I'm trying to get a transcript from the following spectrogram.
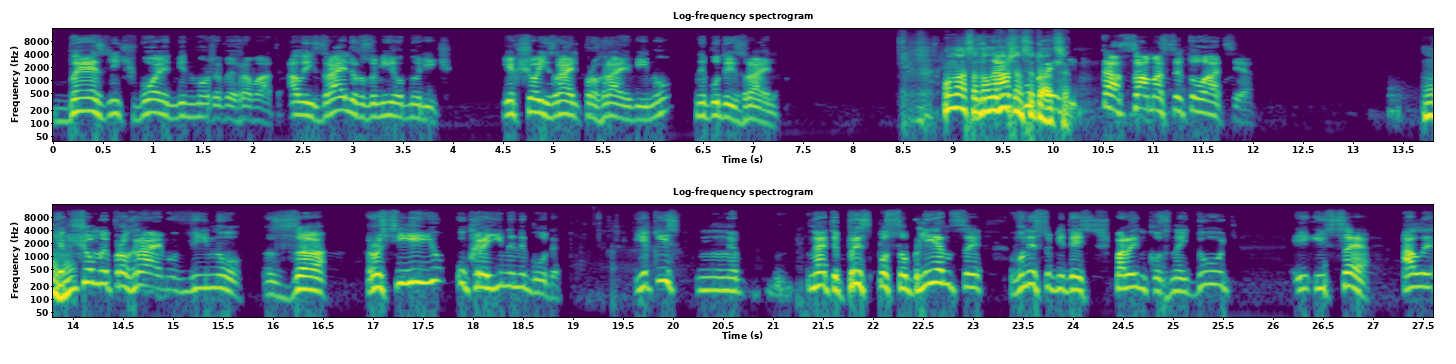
безліч воєн він може вигравати. Але Ізраїль розуміє одну річ: якщо Ізраїль програє війну, не буде Ізраїля. У нас аналогічна нас ситуація. Україні Та сама ситуація. Угу. Якщо ми програємо війну з Росією, України не буде. Якісь, знаєте, приспособленці, вони собі десь шпаринку знайдуть і, і все. Але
